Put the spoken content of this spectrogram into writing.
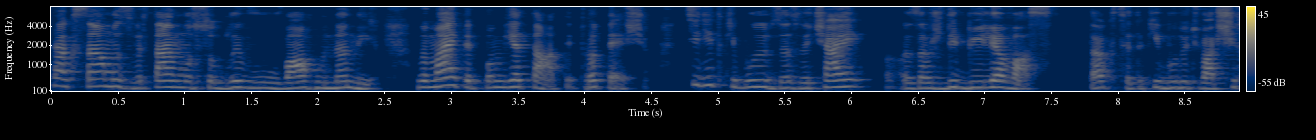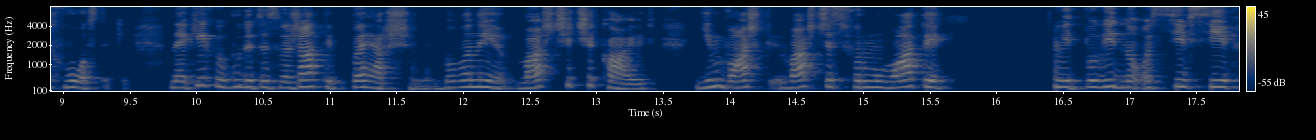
Так само звертаємо особливу увагу на них. Ви маєте пам'ятати про те, що ці дітки будуть зазвичай е, завжди біля вас. Так, Це такі будуть ваші хвостики, на яких ви будете зважати першими, бо вони важче чекають, їм важче, важче сформувати. Відповідно, ось ці всі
